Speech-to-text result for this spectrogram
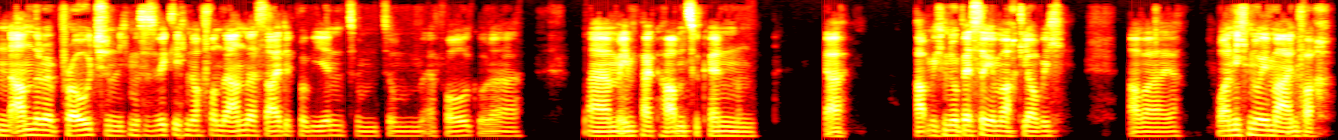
ein anderer Approach und ich muss es wirklich noch von der anderen Seite probieren, zum, zum Erfolg oder ähm, Impact haben zu können. Und ja, hat mich nur besser gemacht, glaube ich. Aber ja, war nicht nur immer einfach.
